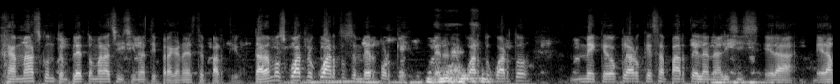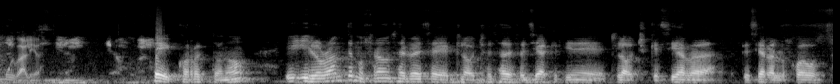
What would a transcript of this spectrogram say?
jamás contemplé tomar a Cincinnati para ganar este partido. Tardamos cuatro cuartos en ver por qué, pero en el cuarto cuarto me quedó claro que esa parte del análisis era, era muy válida. Sí, correcto, ¿no? Y, los Rams demostraron ser ese clutch, esa defensiva que tiene clutch, que cierra, que cierra los juegos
